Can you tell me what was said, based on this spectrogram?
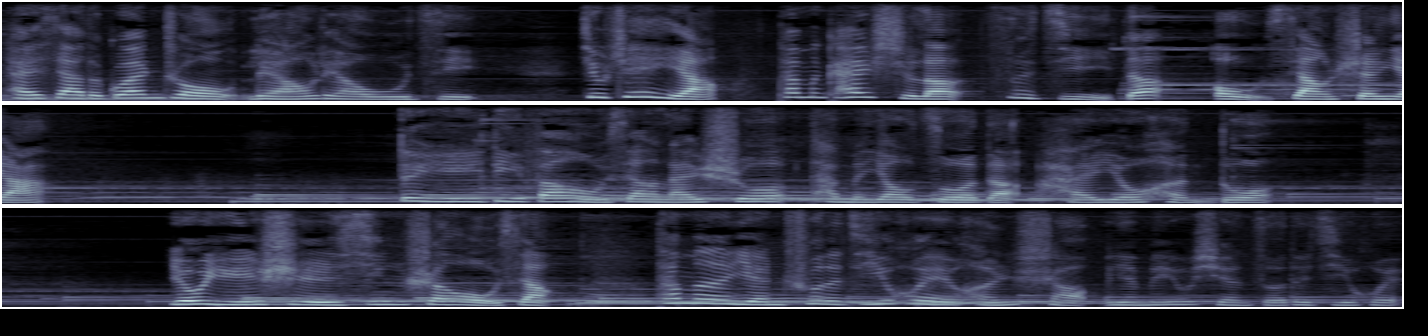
台下的观众寥寥无几。就这样，他们开始了自己的偶像生涯。对于地方偶像来说，他们要做的还有很多。由于是新生偶像，他们演出的机会很少，也没有选择的机会，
